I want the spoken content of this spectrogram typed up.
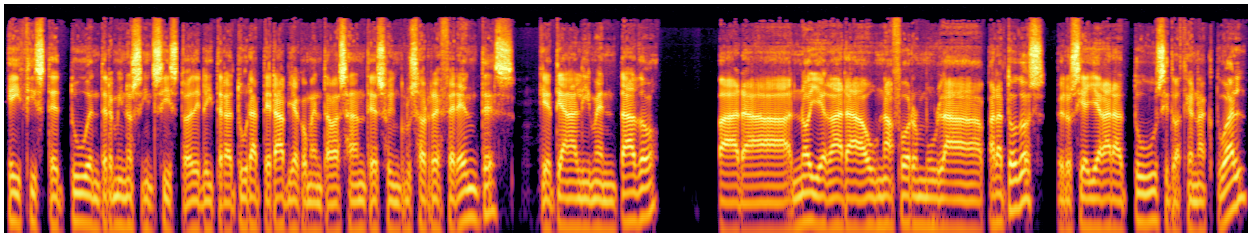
¿qué hiciste tú en términos, insisto, de literatura, terapia, comentabas antes, o incluso referentes que te han alimentado para no llegar a una fórmula para todos, pero sí a llegar a tu situación actual,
